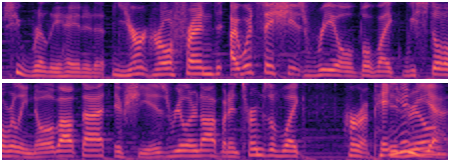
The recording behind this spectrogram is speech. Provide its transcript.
she really hated it. Your girlfriend, I would say she's real, but like we still don't really know about that if she is real or not. But in terms of like her opinion, Israel, yeah,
